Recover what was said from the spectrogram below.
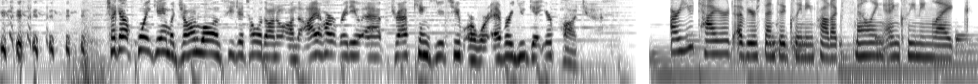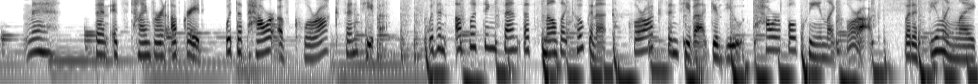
Check out Point Game with John Wall and CJ Toledano on the iHeartRadio app, DraftKings YouTube, or wherever you get your podcasts. Are you tired of your scented cleaning products smelling and cleaning like meh? Then it's time for an upgrade with the power of Clorox Scentiva. With an uplifting scent that smells like coconut, Clorox Scentiva gives you powerful clean like Clorox, but a feeling like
